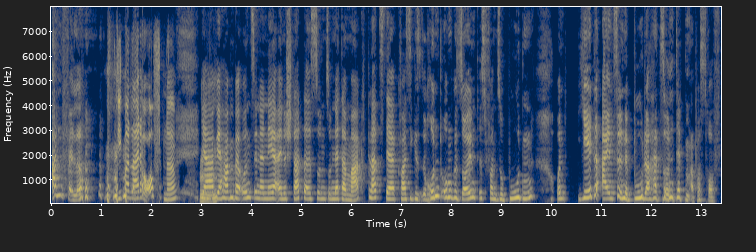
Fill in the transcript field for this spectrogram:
Anfälle. Sieht man leider oft, ne? Ja, Mhm. wir haben bei uns in der Nähe eine Stadt, da ist so ein, so ein netter Marktplatz, der quasi ges- rundum gesäumt ist von so Buden. Und jede einzelne Bude hat so einen Deppenapostroph.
